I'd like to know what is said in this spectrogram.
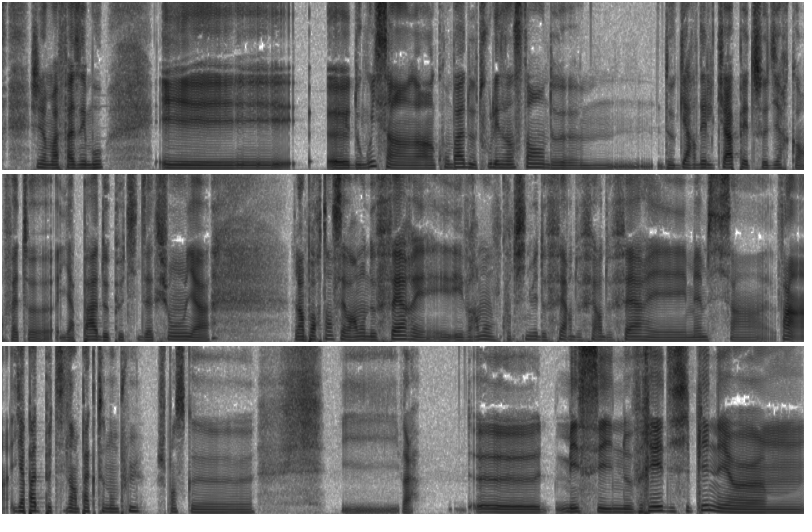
j'ai ma phase émo. Et donc oui, c'est un, combat de tous les instants, de, de garder le cap et de se dire qu'en fait, il n'y a pas de petites actions, il y a... L'important, c'est vraiment de faire et, vraiment continuer de faire, de faire, de faire. Et même si ça. Enfin, il n'y a pas de petits impacts non plus. Je pense que. il- Voilà. Euh, mais c'est une vraie discipline. Et euh,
